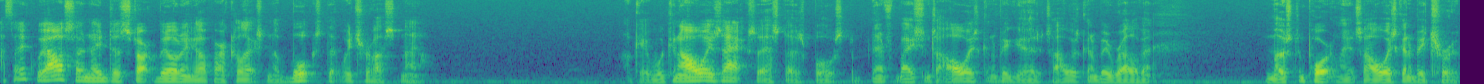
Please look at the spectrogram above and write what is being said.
I think we also need to start building up our collection of books that we trust now. Okay, we can always access those books. The information's always going to be good. It's always going to be relevant. Most importantly, it's always going to be true.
